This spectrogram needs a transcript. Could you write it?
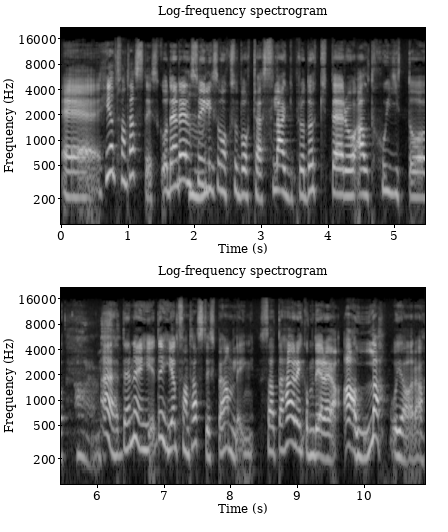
Eh, helt fantastisk. Och den rensar mm. ju liksom också bort här slaggprodukter och allt skit. Och, ah, äh, den är, det är helt fantastisk behandling. Så att det här rekommenderar jag alla att göra.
